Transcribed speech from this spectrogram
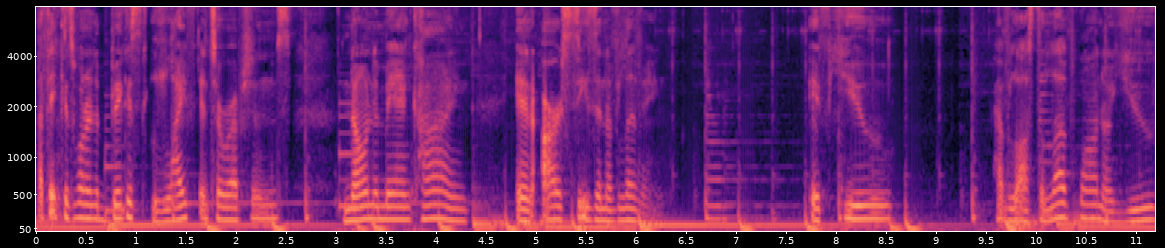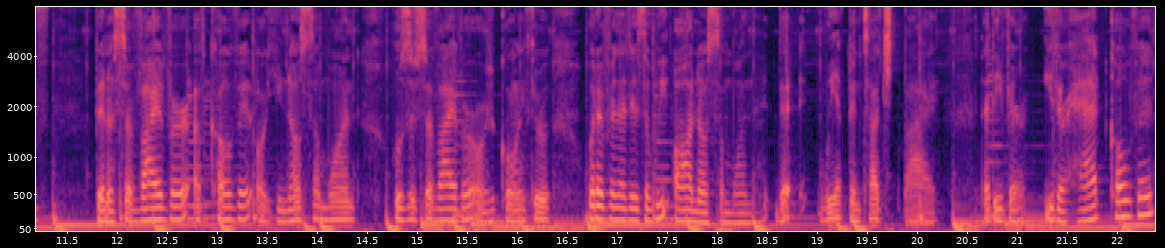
I think it's one of the biggest life interruptions known to mankind in our season of living. If you have lost a loved one or you've been a survivor of COVID or you know someone who's a survivor or going through whatever that is, and we all know someone that we have been touched by that either either had COVID,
